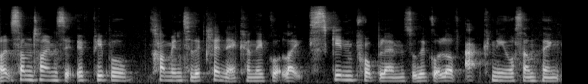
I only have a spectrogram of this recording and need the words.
Uh, sometimes if people come into the clinic and they've got like skin problems or they've got a lot of acne or something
